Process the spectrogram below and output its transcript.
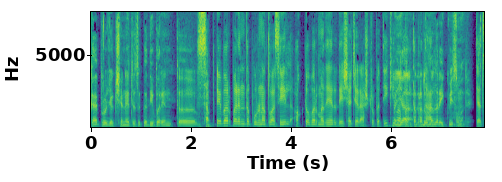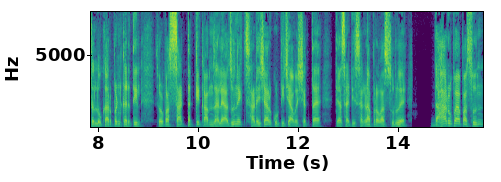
काय प्रोजेक्शन आहे त्याचं? कधीपर्यंत? सप्टेंबर पर्यंत पूर्णत्वास येईल ऑक्टोबरमध्ये देशाचे राष्ट्रपती किंवा पंतप्रधान हजार एकवीसमध्ये त्याचं लोकार्पण करतील. जवळपास साठ टक्के काम झालंय. अजून एक साडेचार कोटीची आवश्यकता आहे. त्यासाठी सगळा प्रवास सुरू आहे. दहा रुपयापासून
